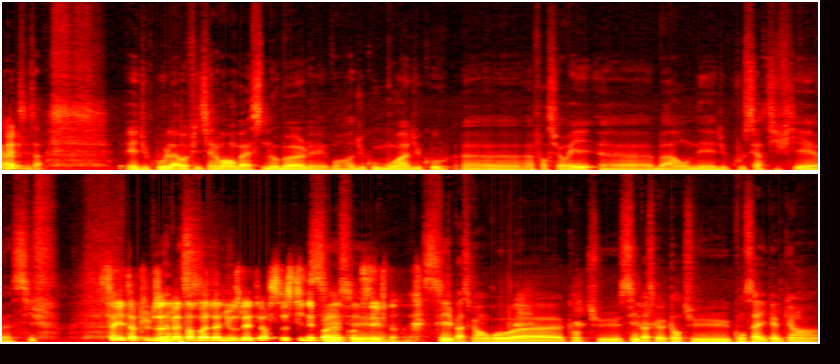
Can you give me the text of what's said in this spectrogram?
Ouais, c'est ça. Et du coup, là, officiellement, bah, Snowball, et bon, du coup, moi, du coup, euh, a fortiori, euh, bah, on est du coup certifié euh, SIF. Ça y est, t'as plus besoin de mettre en bas de la newsletter ceci n'est pas un conseil. si, parce qu'en gros, quand tu, si, parce que quand tu conseilles quelqu'un,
